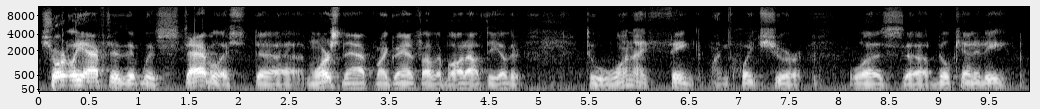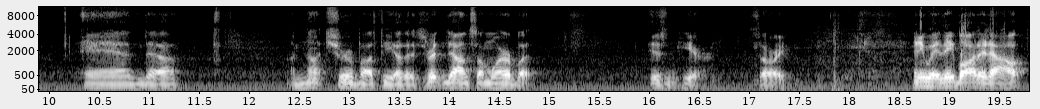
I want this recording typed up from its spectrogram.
Shortly after it was established, uh, Morris Knapp, my grandfather, bought out the other two. One, I think, I'm quite sure, was uh, Bill Kennedy, and uh, I'm not sure about the others. Written down somewhere, but isn't here. Sorry. Anyway, they bought it out,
